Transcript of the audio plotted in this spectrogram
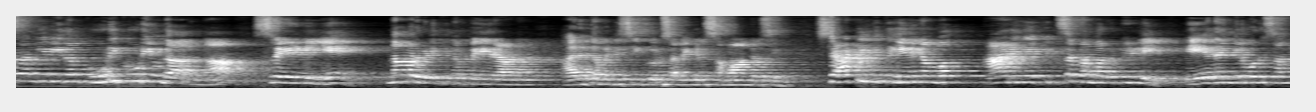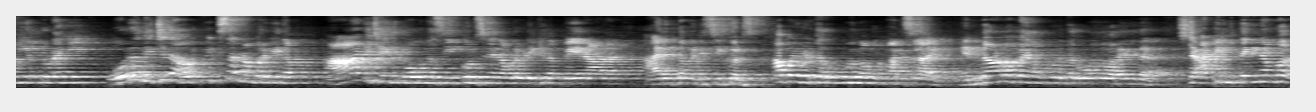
സംഖ്യ വീതം കൂടിക്കൂടി ഉണ്ടാകുന്ന ശ്രേണിയെ നമ്മൾ വിളിക്കുന്ന പേരാണ് അരിത്തമറ്റി സീക്വൻസ് അല്ലെങ്കിൽ സമാന്തര sequence starting with any number adding a fixed number repeatedly ഏതെങ്കിലും ഒരു സംഖ്യയിൽ തുടങ്ങി ഒരു നിശ്ചിത ഒരു ഫിക്സഡ് നമ്പർ വീതം ആഡ് ചെയ്തു പോകുന്ന സീക്വൻസിനെ നമ്മൾ വിളിക്കുന്ന പേരാണ് അരിത്തമെറ്റിക് സീക്വൻസ് അപ്പോൾ ഇവിടുത്തെ റൂൾ നമുക്ക് മനസ്സിലായി. എന്താണ് മക്കളെ നമുക്ക് ഇവിടുത്തെ റൂൾ എന്ന് പറയുന്നത്? സ്റ്റാർട്ടിംഗ് വിത്ത് എനി നമ്പർ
